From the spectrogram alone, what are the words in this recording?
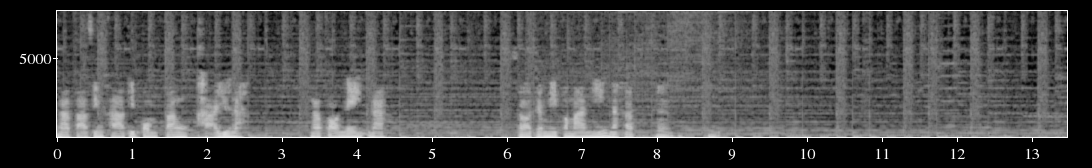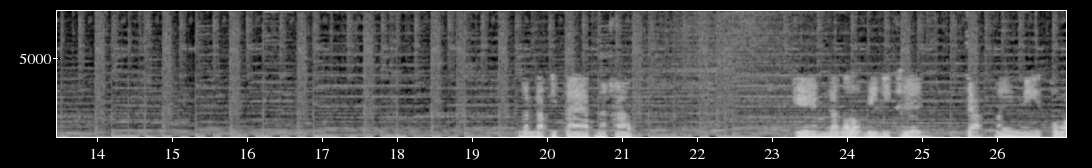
หน้าตาสินค้าที่ผมตั้งขายอยู่นะนะตอนนี้นะ ก็จะมีประมาณนี้นะครับ ลำดับที่ 8 นะครับ เกม Ragnarok V Returns จะไม่มีตัว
